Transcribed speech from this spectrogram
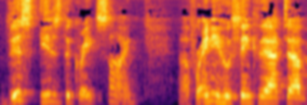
this is the great sign. Uh, for any who think that uh,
